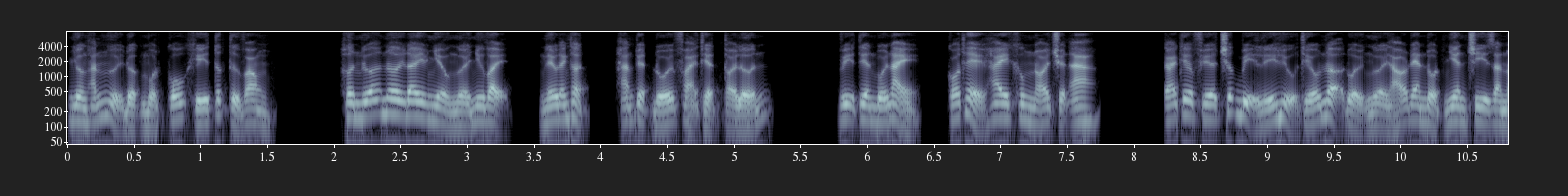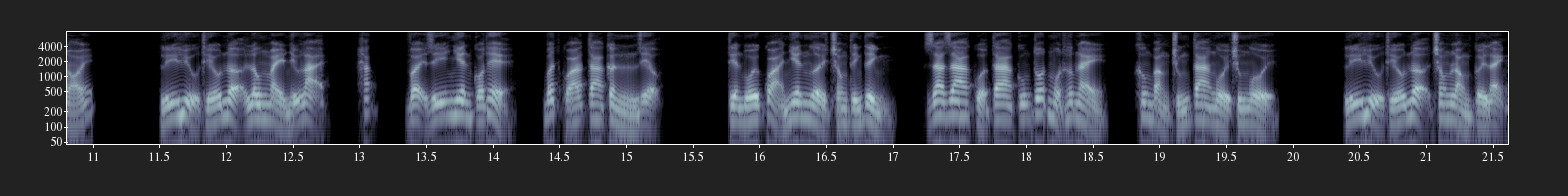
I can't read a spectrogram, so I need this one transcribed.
nhưng hắn ngửi được một cỗ khí tức tử vong. Hơn nữa nơi đây nhiều người như vậy, nếu đánh thật, hắn tuyệt đối phải thiệt thòi lớn. Vị tiền bối này, có thể hay không nói chuyện a? Cái kia phía trước bị lý hữu thiếu nợ đuổi người áo đen đột nhiên chi ra nói lý hữu thiếu nợ lông mày nhữ lại, hắc, vậy dĩ nhiên có thể, bất quá ta cần rượu. Tiền bối quả nhiên người trong tính tình, gia gia của ta cũng tốt một hớp này, không bằng chúng ta ngồi chung ngồi. Lý hữu thiếu nợ trong lòng cười lạnh,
